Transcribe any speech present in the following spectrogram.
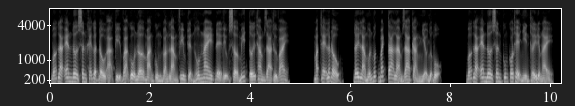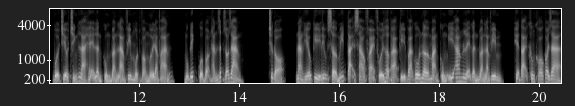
vợ là Anderson khẽ gật đầu ạ, kỳ vạ gỗ nợ mạn cùng đoàn làm phim tuyển hôm nay để hiệu sở mít tới tham gia thử vai. Mặt thẻ lắc đầu, đây là muốn bức bách ta làm ra càng nhiều nhượng bộ. Vợ là Anderson cũng có thể nhìn thấy điểm này, buổi chiều chính là hệ lần cùng đoàn làm phim một vòng mới đàm phán, mục đích của bọn hắn rất rõ ràng. Trước đó, nàng hiếu kỳ hữu sở mít tại sao phải phối hợp hạ kỳ vạ gỗ nợ mạn cùng ý am lệ gần đoàn làm phim, hiện tại không khó coi ra,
